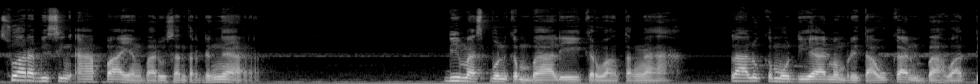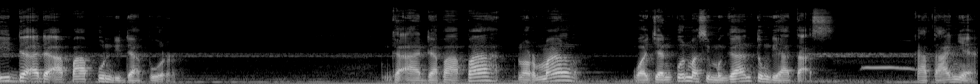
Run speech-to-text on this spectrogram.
suara bising apa yang barusan terdengar Dimas pun kembali ke ruang tengah, lalu kemudian memberitahukan bahwa tidak ada apa pun di dapur. Gak ada apa-apa, normal. Wajan pun masih menggantung di atas, katanya.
